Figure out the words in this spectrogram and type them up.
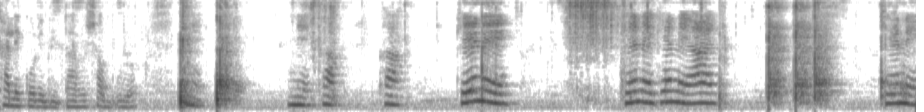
থালে করে দিতে হবে সবগুলো। নে, নে খা খা খেয়ে নে খেয়ে নে খেয়ে নে আয়। খেয়ে নে।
